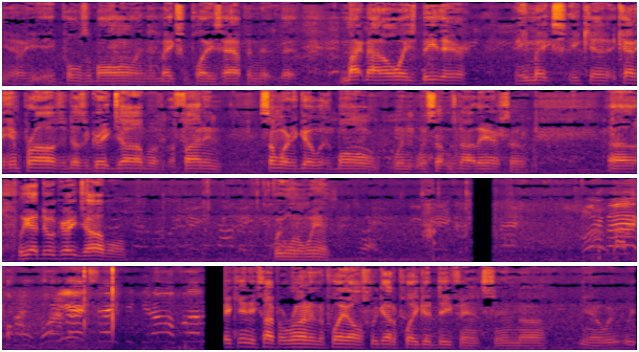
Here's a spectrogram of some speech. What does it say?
you know he, he, pulls the ball and makes some plays happen that, that might not always be there. He makes he can, kind of improvs and does a great job of, of finding somewhere to go with the ball when, when something's not there. So uh, we got to do a great job on if we want to win. Make any type of run in the playoffs, we got to play good defense, and uh, you know we, we,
